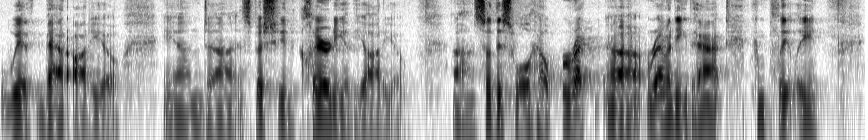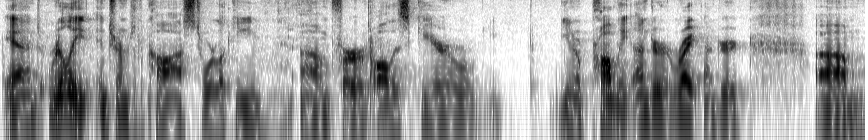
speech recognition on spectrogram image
with bad audio and uh, especially the clarity of the audio. Uh, so this will help uh, remedy that completely. And really, in terms of cost, we're looking um, for all this gear, you know, probably under, right under um,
